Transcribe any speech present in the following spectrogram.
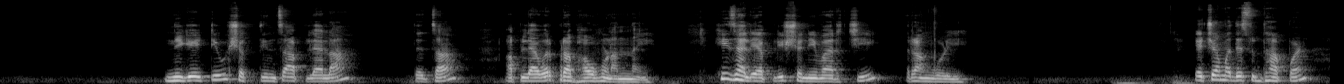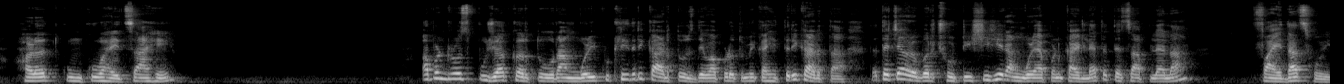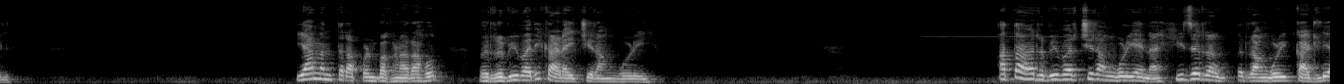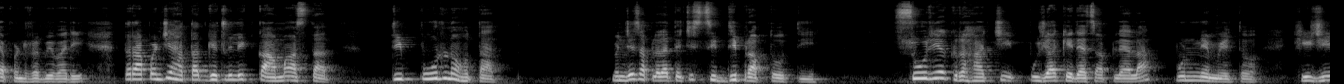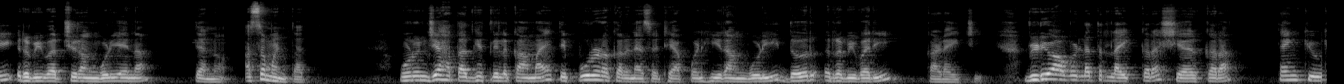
निगेटिव्ह शक्तींचा आपल्याला त्याचा आपल्यावर प्रभाव होणार नाही. ही झाली आपली शनिवारची रांगोळी. याच्यामध्ये सुद्धा आपण हळद कुंकू व्हायचं आहे. आपण रोज पूजा करतो रांगोळी कुठली तरी काढतोच. देवापुढं तुम्ही काहीतरी काढता तर त्याच्याबरोबर छोटीशी ही रांगोळी आपण काढल्या तर त्याचा आपल्याला फायदाच होईल. यानंतर आपण बघणार आहोत रविवारी काढायची रांगोळी. आता रविवारची रांगोळी आहे ना ही जर रंग रांगोळी काढली आपण रविवारी तर आपण जी हातात घेतलेली कामं असतात ती पूर्ण होतात. म्हणजेच आपल्याला त्याची सिद्धी प्राप्त होती. सूर्यग्रहाची पूजा केल्याचं आपल्याला पुण्य मिळतं. ही जी रविवारची रांगोळी आहे ना त्यानं असं म्हणतात. म्हणून जे हातात घेतलेलं काम आहे ते पूर्ण करण्यासाठी आपण ही रांगोळी दर रविवारी काढायची. व्हिडिओ आवडला तर लाईक करा शेअर करा. थँक्यू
